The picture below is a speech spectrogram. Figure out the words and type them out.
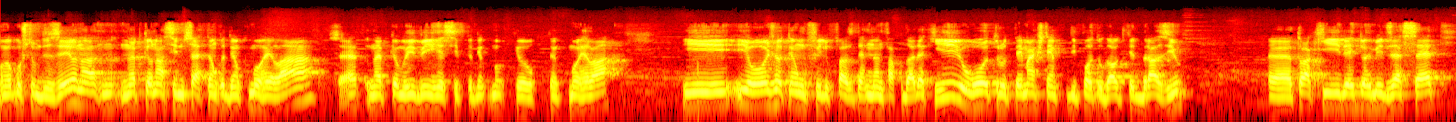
como eu costumo dizer, não é porque eu nasci no sertão que eu tenho que morrer lá, certo? Não é porque eu vivi em Recife que eu tenho que, eu tenho que morrer lá. E, e, hoje eu tenho um filho faz, terminando faculdade aqui, o outro tem mais tempo de Portugal do que do Brasil. Estou é, aqui desde 2017.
